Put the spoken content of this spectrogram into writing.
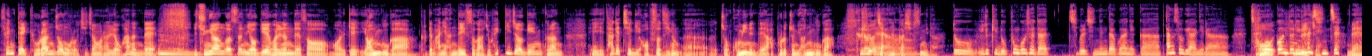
생태 교란종으로 지정을 하려고 하는데 음. 이 중요한 것은 여기에 관련돼서 뭐 이렇게 연구가 그렇게 많이 안 돼 있어가지고 획기적인 그런 이 타겟책이 없어서 지금 어, 좀 고민인데 앞으로 좀 연구가 필요하지 그러네요. 않을까 싶습니다. 또 이렇게 높은 곳에다 집을 짓는다고 하니까 땅속이 아니라 잘못 더 건드리면 힘들죠. 진짜 네.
